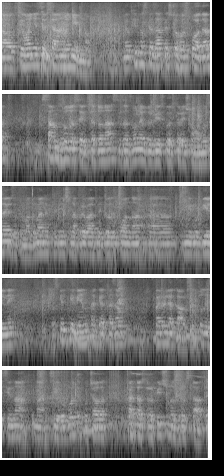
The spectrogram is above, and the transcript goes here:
на аукціоні це все анонімно. Необхідно сказати, що господар сам зголосився до нас, задзвонив до Львівського історичного музею, зокрема до мене пізніше на приватний телефон на е, мій мобільний, оскільки він, так як казав, перелякався, коли ціна на ці роботи почала катастрофічно зростати,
